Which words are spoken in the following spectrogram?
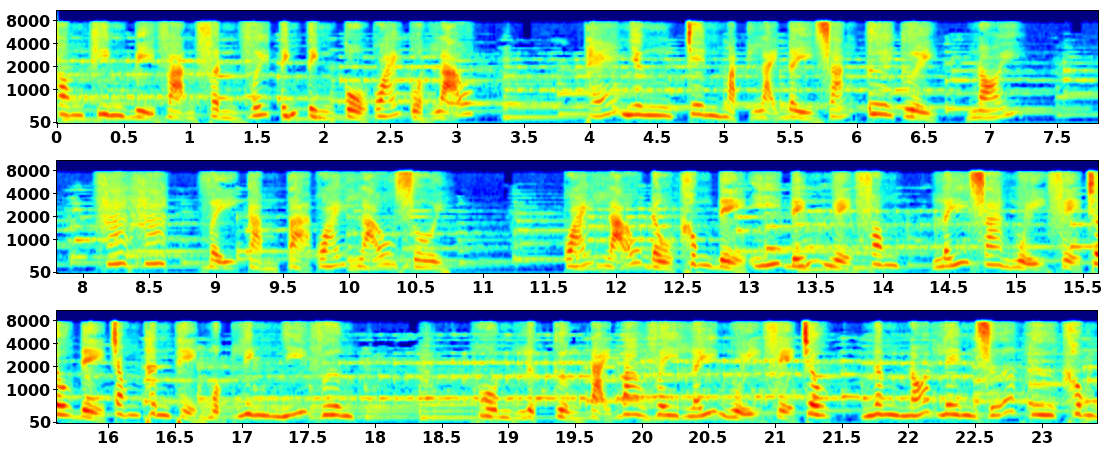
phong khinh bị vạn phần với tính tình cổ quái của lão. Thế nhưng trên mặt lại đầy dáng tươi cười, nói Ha ha, vậy cảm tạ quái lão rồi. Quái lão đầu không để ý đến nghệ phong Lấy ra ngụy phệ châu để trong thân thể một linh nhĩ vương. Hồn lực cường đại bao vây lấy ngụy phệ châu Nâng nó lên giữa hư không.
